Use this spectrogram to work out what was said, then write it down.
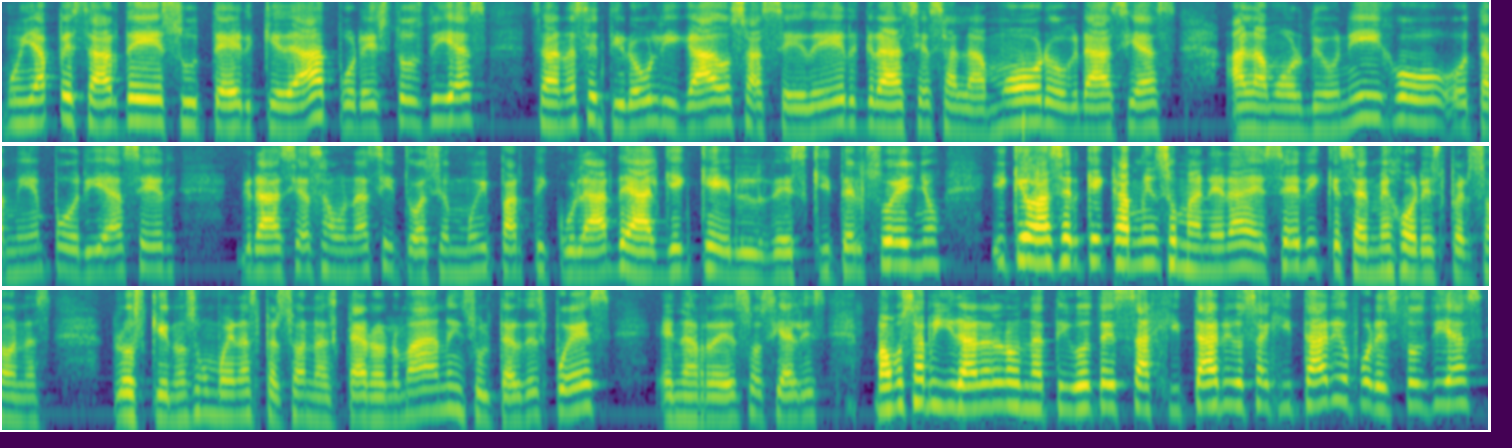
muy a pesar de su terquedad por estos días, se van a sentir obligados a ceder gracias al amor o gracias al amor de un hijo, o también podría ser gracias a una situación muy particular de alguien que les quite el sueño y que va a hacer que cambien su manera de ser y que sean mejores personas. Los que no son buenas personas, claro, no me van a insultar después en las redes sociales. Vamos a mirar a los nativos de Sagitario. Sagitario, por estos días,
